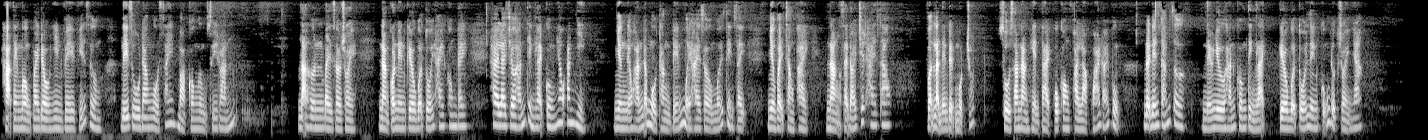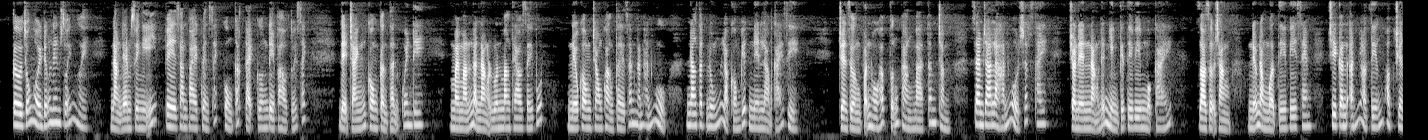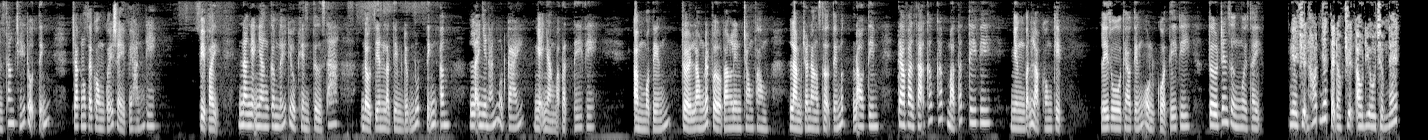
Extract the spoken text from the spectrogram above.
Hạ Thành Mộng quay đầu nhìn về phía giường, Lý Du đang ngủ say mà không ngừng suy đoán. Đã hơn 7 giờ rồi, nàng có nên kêu bữa tối hay không đây? Hay là chờ hắn tỉnh lại cùng nhau ăn nhỉ? Nhưng nếu hắn đã ngủ thẳng đến 12 giờ mới tỉnh dậy, như vậy chẳng phải nàng sẽ đói chết hay sao? Vẫn là nên đợi một chút. Dù sao nàng hiện tại cũng không phải là quá đói bụng. Đợi đến 8 giờ, nếu như hắn không tỉnh lại, kêu bữa tối lên cũng được rồi nha. Từ chỗ ngồi đứng lên duỗi người, nàng đem suy nghĩ về gian bài quyển sách cùng các đại cương để vào túi sách, để tránh không cẩn thận quên đi. May mắn là nàng luôn mang theo giấy bút, nếu không trong khoảng thời gian ngắn hắn ngủ, nàng thật đúng là không biết nên làm cái gì. Trên giường vẫn hô hấp vững vàng mà tâm trầm, xem ra là hắn ngủ rất say, cho nên nàng liếc nhìn cái tivi một cái. Do dự rằng nếu nàng mở tivi xem, chỉ cần ấn nhỏ tiếng hoặc chuyển sang chế độ tĩnh, chắc sẽ không quấy rầy với hắn đi. Vì vậy, nàng nhẹ nhàng cầm lấy điều khiển từ xa, đầu tiên là tìm được nút tĩnh âm, lại nhìn hắn một cái, nhẹ nhàng mà bật tivi. ầm một tiếng, trời long đất vỡ vang lên trong phòng, làm cho nàng sợ tới mức đau tim, theo phản xạ cấp cấp mà tắt tivi, nhưng vẫn là không kịp. Lý Du theo tiếng ồn của tivi từ trên giường ngồi dậy. Nghe chuyện hot nhất tại đọc truyện audio.net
